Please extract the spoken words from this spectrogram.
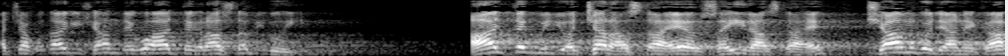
اچھا خدا کی شام دیکھو، آج تک راستہ بھی وہی۔ آج تک بھی جو اچھا راستہ ہے اور صحیح راستہ ہے شام کو جانے کا،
